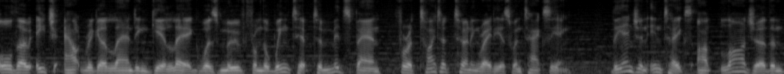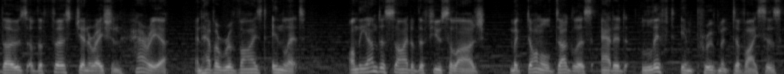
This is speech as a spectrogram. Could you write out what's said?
although each outrigger landing gear leg was moved from the wingtip to midspan for a tighter turning radius when taxiing. The engine intakes are larger than those of the first generation Harrier and have a revised inlet. On the underside of the fuselage, McDonnell Douglas added lift improvement devices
